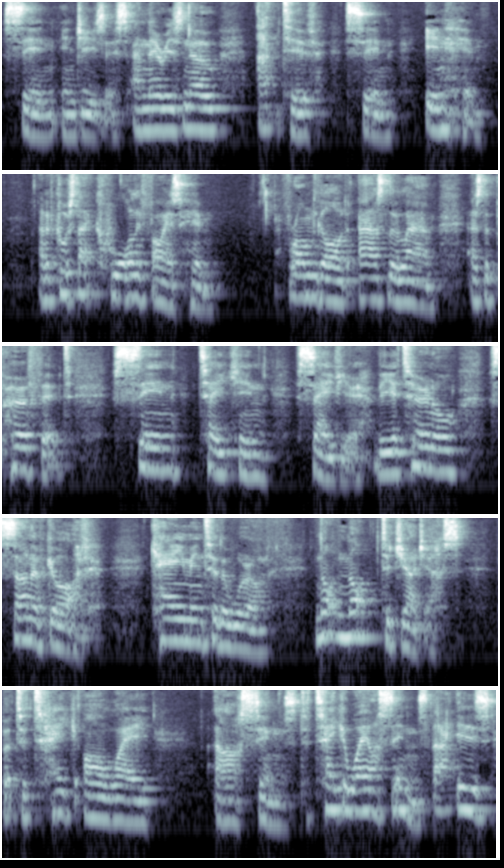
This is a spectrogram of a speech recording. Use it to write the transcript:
sin in Jesus, and there is no active sin in him. And of course, that qualifies him from God as the Lamb, as the perfect, sin taking Saviour. The eternal Son of God came into the world, not, not to judge us, but to take our way our sins, to take away our sins. That is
